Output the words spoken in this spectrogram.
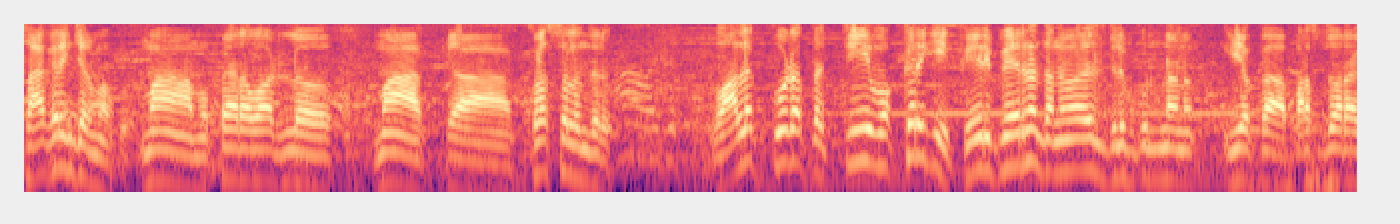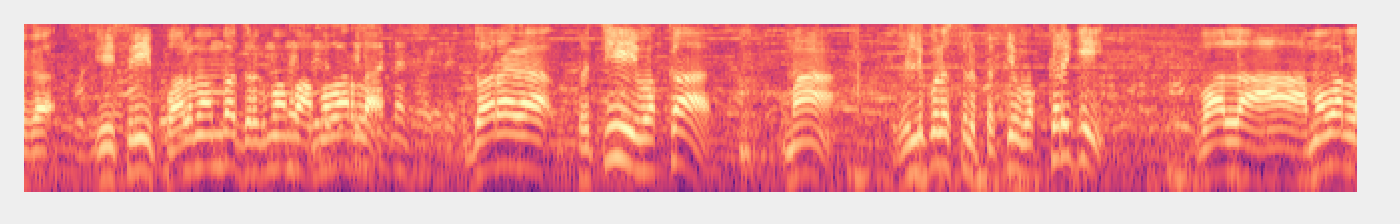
సహకరించారు మాకు. మా ముప్పై ఆరో వార్డులో మా కులస్తులందరూ. వాళ్ళకు కూడా ప్రతి ఒక్కరికి పేరు పేరున ధన్యవాదాలు తెలుపుకుంటున్నాను ఈ యొక్క పరస ద్వారాగా. ఈ శ్రీ పోలమాంబ దుర్గమాంబ అమ్మవార్ల ద్వారాగా ప్రతి ఒక్క మా వెళ్ళి కులస్తులు ప్రతి ఒక్కరికి వాళ్ళ ఆ అమ్మవార్ల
